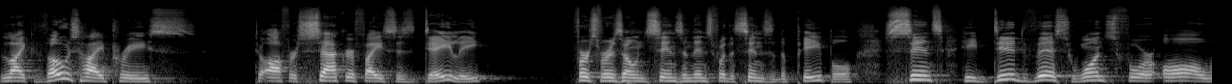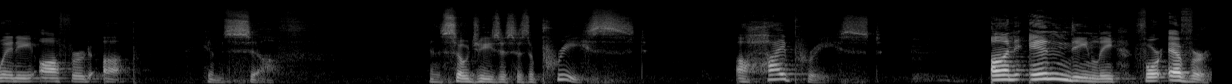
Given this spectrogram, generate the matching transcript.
like those high priests, to offer sacrifices daily, first for his own sins and then for the sins of the people, since he did this once for all when he offered up himself. And so Jesus is a priest, a high priest, unendingly forever.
